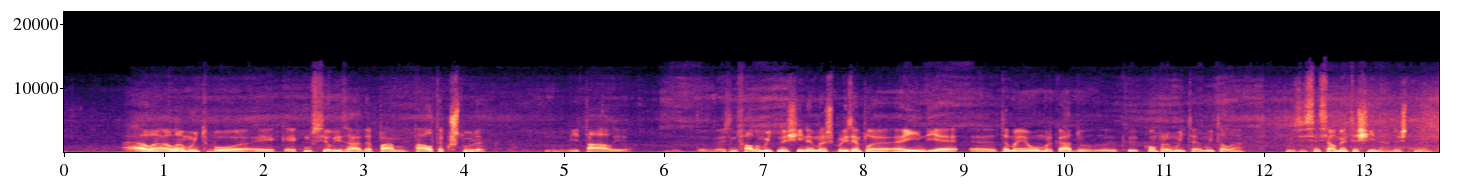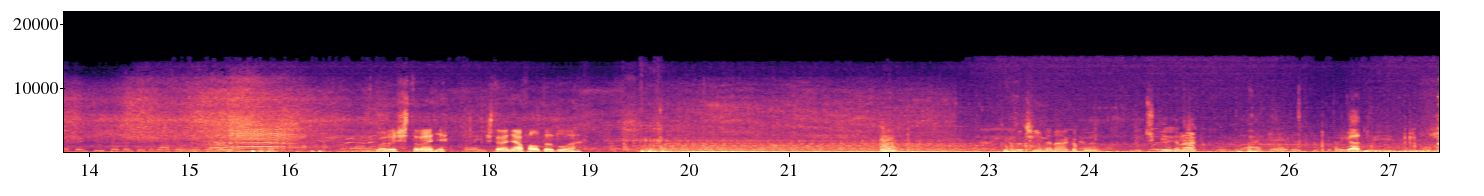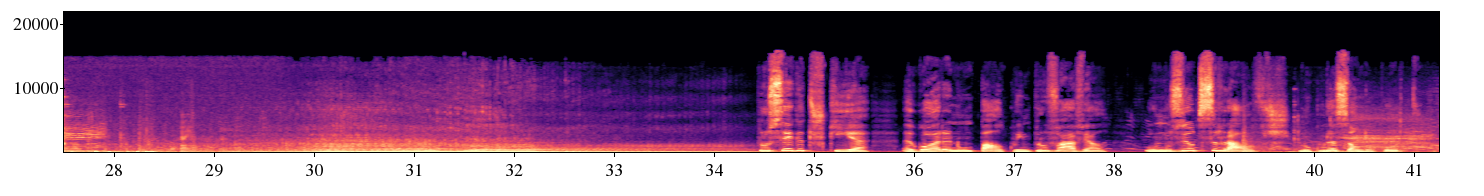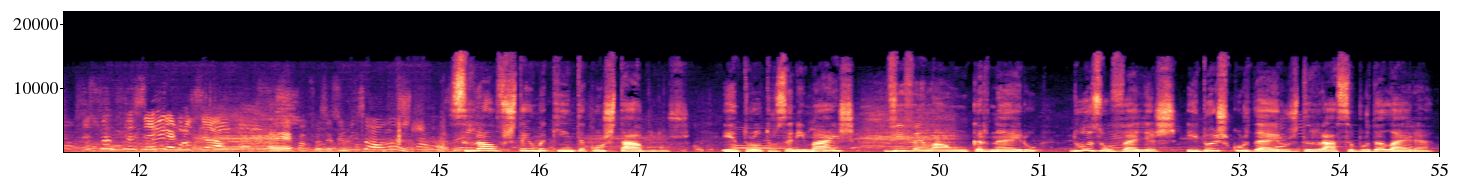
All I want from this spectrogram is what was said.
A lã, a lã muito boa é, é comercializada para, para, a alta costura, Itália. A gente fala muito na China, mas, por exemplo, a, Índia uh, também é um mercado eh, que compra muita, muita lã mas essencialmente a China neste momento. Agora estranha, estranha a falta de lã. Mas a China não acabou. Ainda não acabou. Obrigado. Prossegue a Tosquia, agora num palco improvável, o Museu de Serralves, no coração do Porto. É, para fazer camisolas. Serralves tem uma quinta com estábulos. Entre outros animais, vivem lá um carneiro, duas ovelhas e dois cordeiros de raça bordaleira.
